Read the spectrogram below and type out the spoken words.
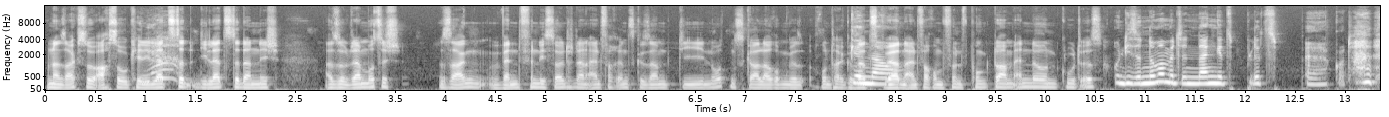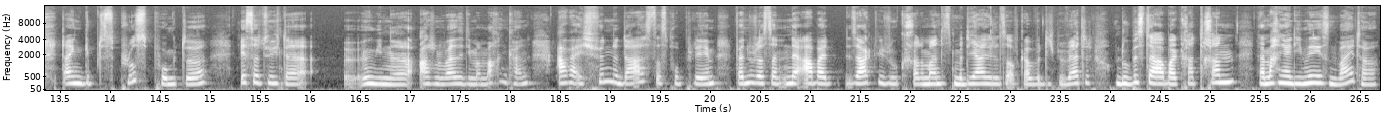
Und dann sagst du, ach so, okay, die Ja. letzte, die letzte dann nicht. Also da muss ich, sagen, wenn, finde ich, sollte dann einfach insgesamt die Notenskala runtergesetzt Genau. werden, einfach um fünf Punkte am Ende und gut ist. Und diese Nummer mit den dann gibt's Blitz, äh Gott, dann gibt es Pluspunkte, ist natürlich eine, irgendwie eine Art und Weise, die man machen kann. Aber ich finde, da ist das Problem, wenn du das dann in der Arbeit sagst, wie du gerade meintest, mit ja, die letzte Aufgabe wird nicht bewertet und du bist da aber gerade dran, dann machen ja die wenigsten weiter.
